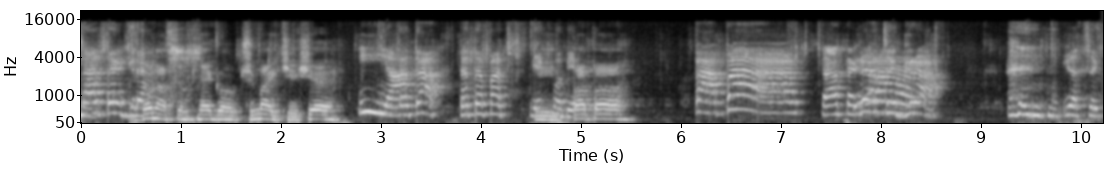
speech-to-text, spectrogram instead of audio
Tata Do następnego. Trzymajcie się. I ja. Tata. Tata, patrz, jak I powiem. papa. Papa! Tata, Jacek gra. Jacek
